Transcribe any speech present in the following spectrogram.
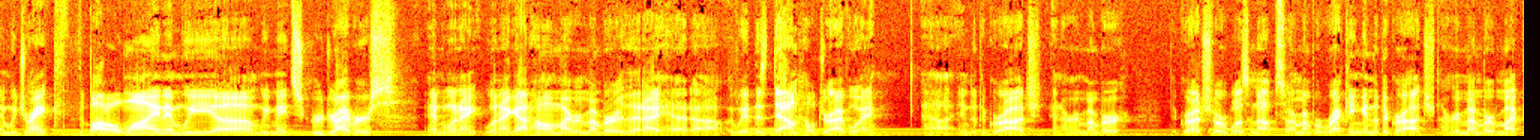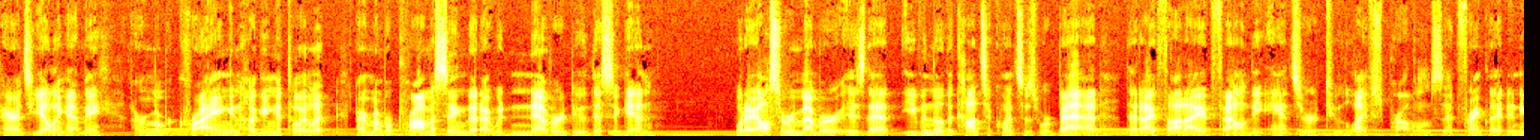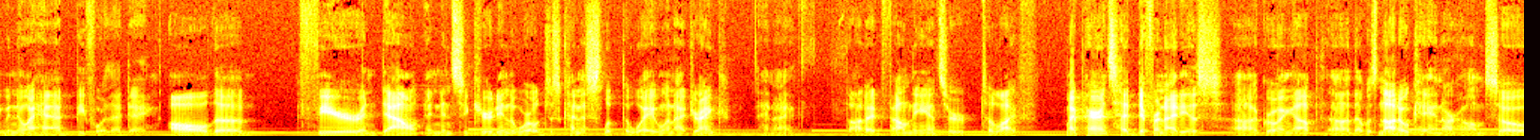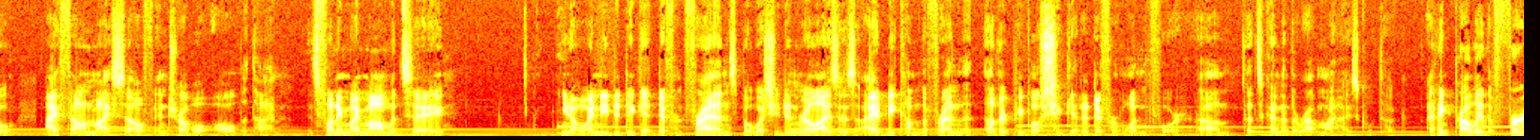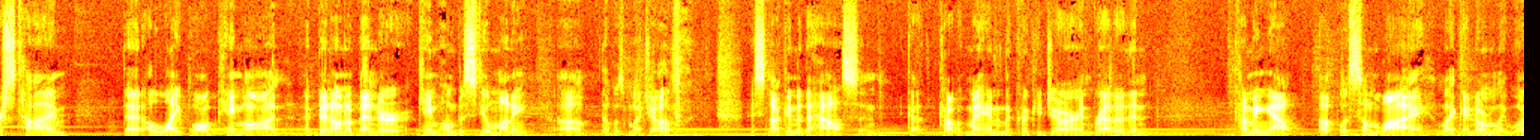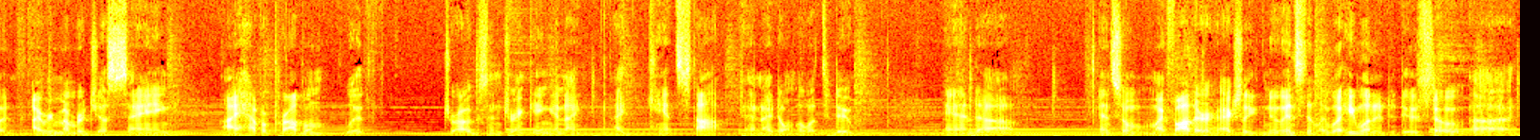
And we drank the bottle of wine and we, uh, we made screwdrivers and when I when I got home, I remember that I had uh, we had this downhill driveway uh, into the garage, and I remember the garage door wasn't up, so I remember wrecking into the garage. I remember my parents yelling at me. I remember crying and hugging a toilet. I remember promising that I would never do this again. What I also remember is that even though the consequences were bad, that I thought I had found the answer to life's problems that frankly I didn't even know I had before that day. All the fear and doubt and insecurity in the world just kind of slipped away when I drank, and I thought I'd found the answer to life. My parents had different ideas uh, growing up. Uh, that was not okay in our home, so I found myself in trouble all the time. It's funny, my mom would say, you know, I needed to get different friends, but what she didn't realize is I had become the friend that other people should get a different one for. Um, that's kind of the route my high school took. I think probably the first time that a light bulb came on. I'd been on a bender, came home to steal money. Um, that was my job. I snuck into the house and got caught with my hand in the cookie jar. And rather than coming out up with some lie like I normally would, I remember just saying, I have a problem with drugs and drinking, and I, I can't stop, and I don't know what to do. And uh, and so my father actually knew instantly what he wanted to do. So uh,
